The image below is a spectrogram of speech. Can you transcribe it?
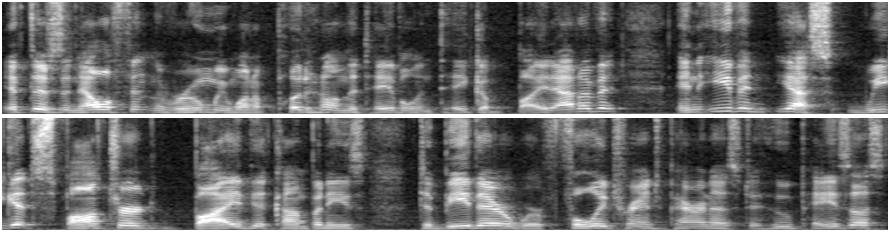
if there's an elephant in the room, we want to put it on the table and take a bite out of it. And even, yes, we get sponsored by the companies to be there. We're fully transparent as to who pays us.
